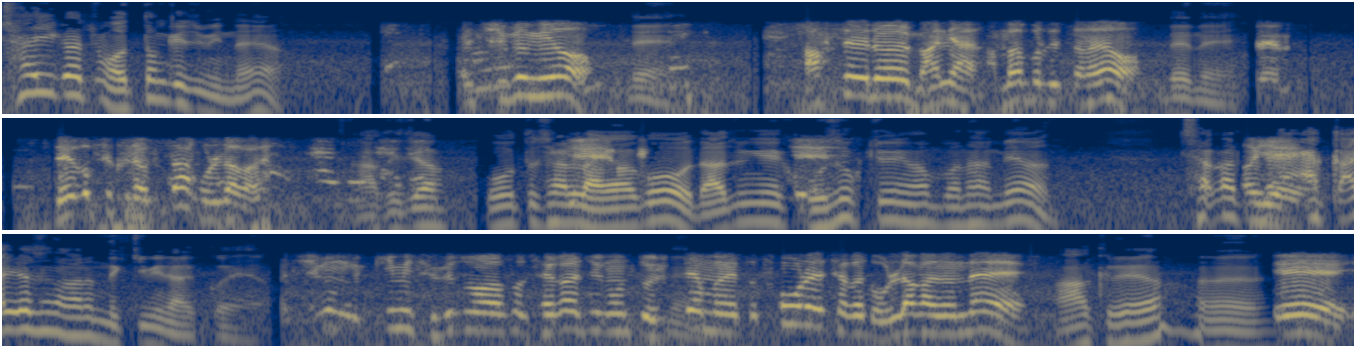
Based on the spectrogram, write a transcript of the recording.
차이가 좀 어떤 게 좀 있나요? 지금요. 네, 악셀을 많이 안 밟아버렸잖아요. 네네. 맥없이 그냥 싹 올라가요. 아 그죠? 그것도 잘 예. 나가고 나중에 고속 주행 한번 하면 차가 어, 예. 딱 깔려서 나가는 느낌이 날 거예요. 지금 느낌이 되게 좋아서 제가 지금 또 일 네. 때문에 또 서울에 제가 또 올라가는데 아 그래요? 예. 예.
